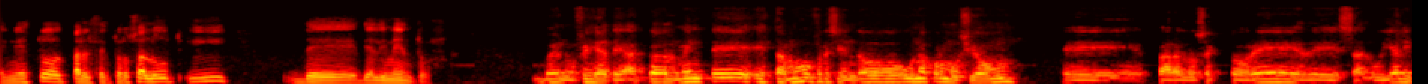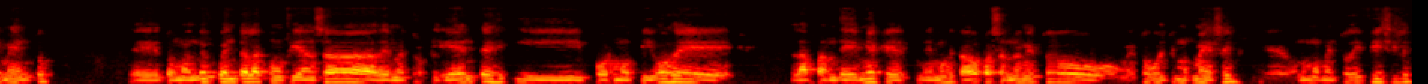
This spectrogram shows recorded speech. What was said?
En esto para el sector salud y de, de alimentos? Bueno, fíjate, actualmente estamos ofreciendo una promoción eh, para los sectores de salud y alimentos, eh, tomando en cuenta la confianza de nuestros clientes y por motivos de la pandemia que hemos estado pasando en, esto, en estos últimos meses, eh, unos momentos difíciles,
